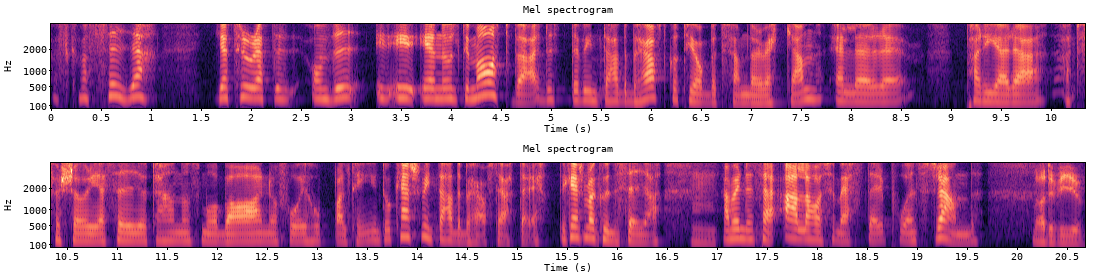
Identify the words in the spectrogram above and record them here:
vad ska man säga? Jag tror att det, om vi i, en ultimat värld där vi inte hade behövt gå till jobbet fem dagar i veckan eller eh, parera att försörja sig och ta hand om små barn och få ihop allting, då kanske vi inte hade behövt äta det. Det kanske man kunde säga. Mm. Ja, men det är så här, alla har semester på en strand. Då hade vi ju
